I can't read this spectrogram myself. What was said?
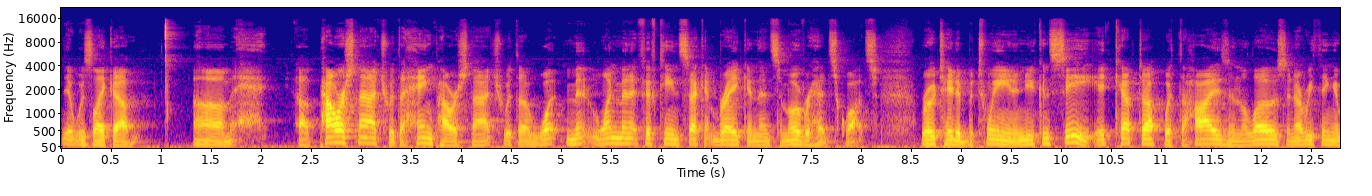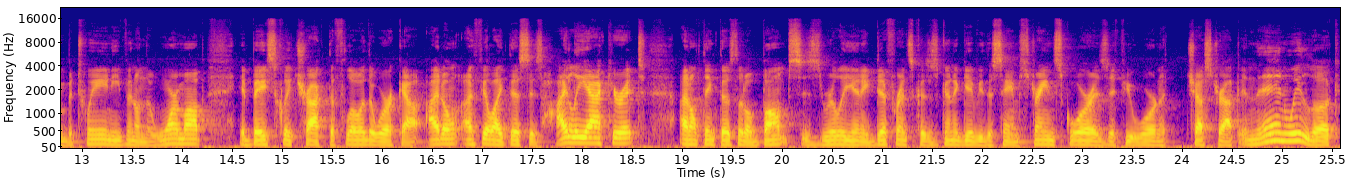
it was like a um, a power snatch with a hang power snatch with a one minute 15 second break and then some overhead squats rotated between. And you can see it kept up with the highs and the lows and everything in between even on the warm up. It basically tracked the flow of the workout. I don't i feel like this is highly accurate. I don't think those little bumps is really any difference because it's going to give you the same strain score as if you wore a chest strap. And then we look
